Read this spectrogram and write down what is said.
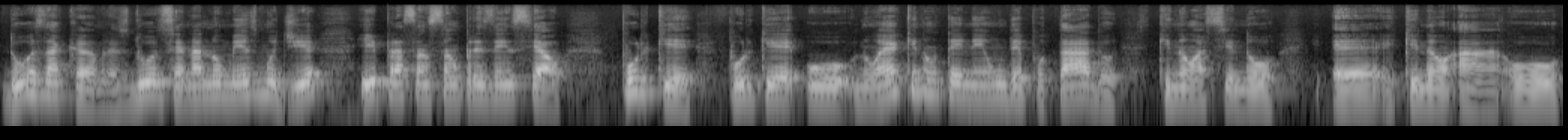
duas na Câmara, as duas no Senado, no mesmo dia e para a sanção presidencial. Por quê? Porque o, não é que não tem nenhum deputado que não assinou, é, que não a, o,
